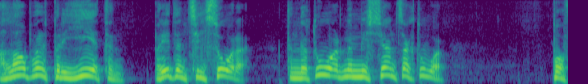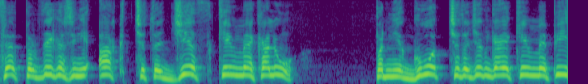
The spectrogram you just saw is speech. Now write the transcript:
Allahu po flet për jetën, për jetën cilësore, të ndërtuar në mision të caktuar. Po flet për vdekjen si një akt që të gjithë kemi me e kalu. për një gotë që të gjithë nga e kemi me pi.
